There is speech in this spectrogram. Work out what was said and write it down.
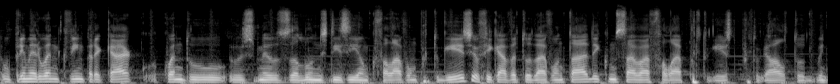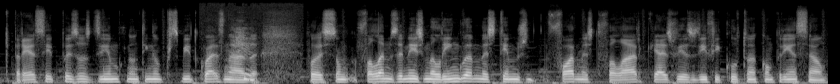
o primeiro ano que vim para cá, quando os meus alunos diziam que falavam português, eu ficava toda à vontade e começava a falar português de Portugal, todo muito depressa, e depois eles diziam-me que não tinham percebido quase nada. pois são, falamos a mesma língua, mas temos formas de falar que às vezes dificultam a compreensão.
